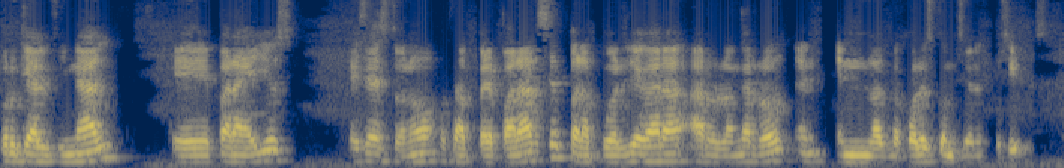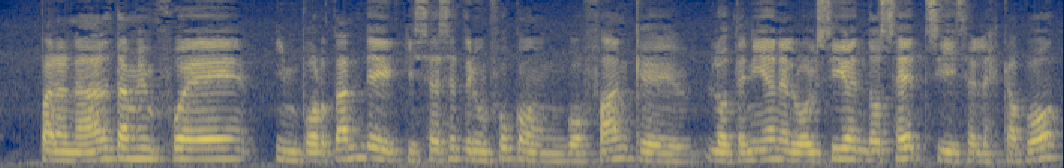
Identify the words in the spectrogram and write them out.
porque al final eh, para ellos es esto, ¿no? O sea, prepararse para poder llegar a, Roland Garros en, en, las mejores condiciones posibles. Para Nadal también fue importante quizás ese triunfo con Goffin, que lo tenía en el bolsillo en dos sets y se le escapó,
